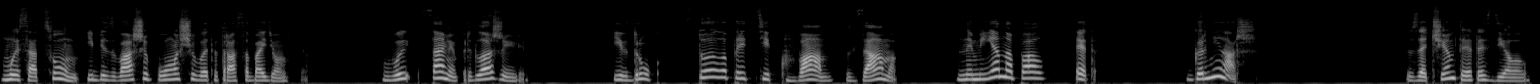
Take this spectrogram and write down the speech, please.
Мы с отцом и без вашей помощи в этот раз обойдемся. Вы сами предложили. И вдруг, стоило прийти к вам в замок, на меня напал этот, гарниарш. Зачем ты это сделал?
